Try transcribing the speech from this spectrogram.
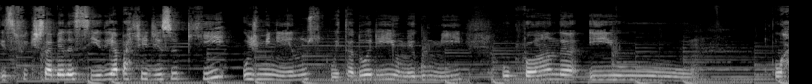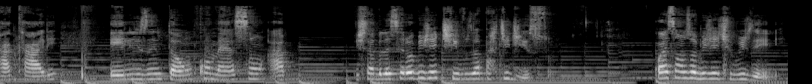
isso fica estabelecido e a partir disso que os meninos, o Itadori, o Megumi, o Panda e o, o Hakari, eles então começam a estabelecer objetivos a partir disso. Quais são os objetivos dele?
